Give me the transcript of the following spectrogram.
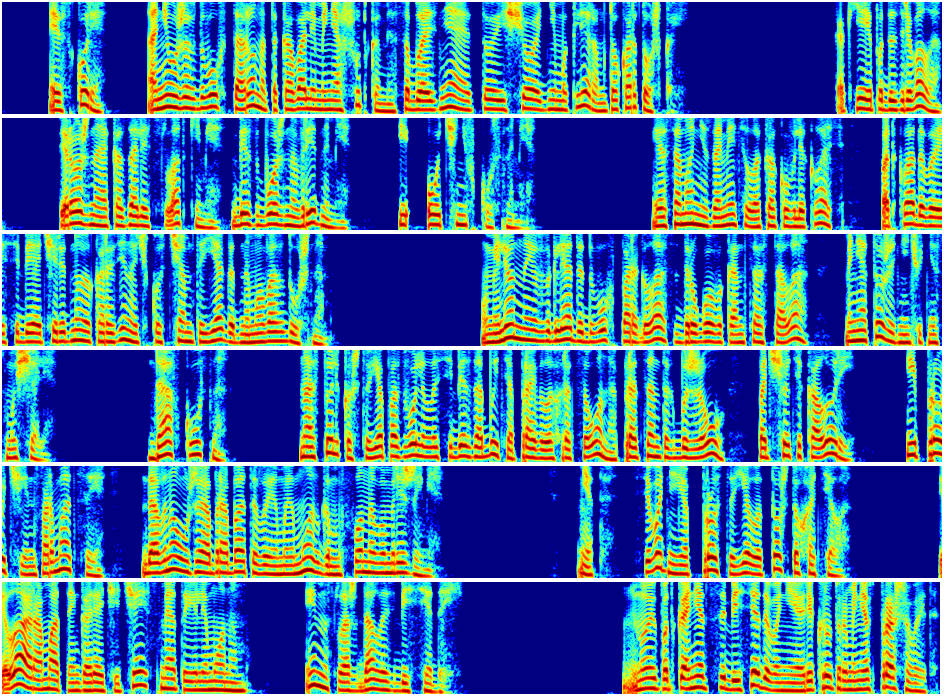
и вскоре они уже с двух сторон атаковали меня шутками, соблазняя то еще одним эклером, то картошкой. Как я и подозревала, пирожные оказались сладкими, безбожно вредными и очень вкусными. Я сама не заметила, как увлеклась, подкладывая себе очередную корзиночку с чем-то ягодным и воздушным. Умилённые взгляды двух пар глаз с другого конца стола меня тоже ничуть не смущали. Да, вкусно. Настолько, что я позволила себе забыть о правилах рациона, процентах БЖУ, подсчете калорий и прочей информации, давно уже обрабатываемой мозгом в фоновом режиме. Нет, сегодня я просто ела то, что хотела. Пила ароматный горячий чай с мятой и лимоном и наслаждалась беседой. Ну и под конец собеседования рекрутер меня спрашивает.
